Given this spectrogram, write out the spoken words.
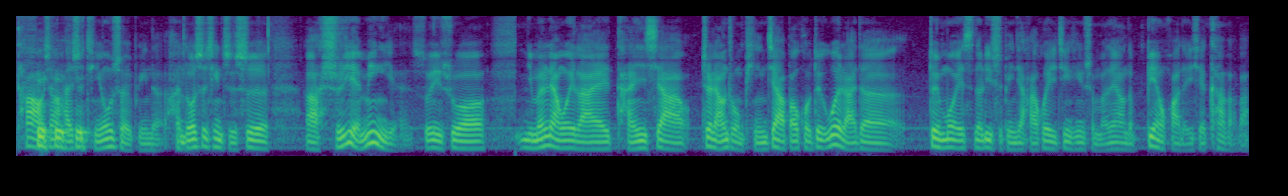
他好像还是挺有水平的。很多事情只是啊时也命也。所以说，你们两位来谈一下这两种评价，包括对未来的对莫耶斯的历史评价还会进行什么样的变化的一些看法吧。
